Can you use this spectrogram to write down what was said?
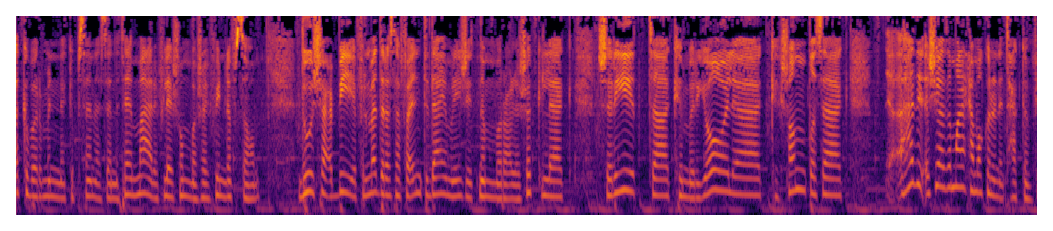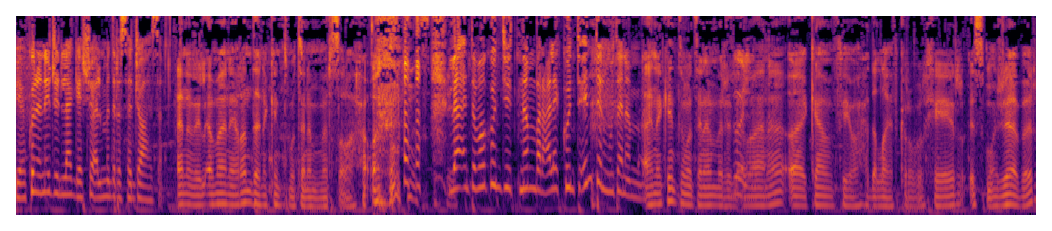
أكبر منك بسنة سنتين ما أعرف ليش هم شايفين نفسهم ذو شعبية في المدرسة فأنت دائما يجي يتنمر على شكلك شريطك مريولك شنطتك. هذه الأشياء زمان إحنا ما كنا نتحكم فيها. كنا نجي نلاقي أشياء المدرسة جاهزة. أنا للأمانة يا رندا أنا كنت متنمر صراحة. لا أنت ما كنت تنمر عليك كنت أنت المتنمر. أنا كنت متنمر للأمانة. آه، كان في واحد الله يذكره بالخير اسمه جابر.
